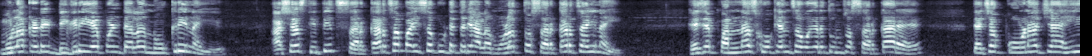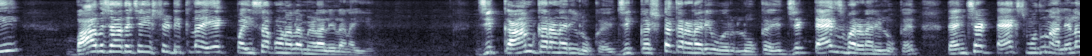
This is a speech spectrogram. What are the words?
मुलाकडे डिग्री आहे पण त्याला नोकरी नाही आहे अशा स्थितीत सरकारचा पैसा कुठेतरी आला. मुळात तो सरकारचाही नाही. हे जे पन्नास खोक्यांचं वगैरे तुमचं सरकार आहे त्याच्या कोणाच्याही बाबजादेच्या इस्टेटीतला एक पैसा कोणाला मिळालेला नाही आहे जी काम करणारी लोक आहेत जी कष्ट करणारी लोक आहेत जे टॅक्स भरणारी लोक आहेत त्यांच्या टॅक्समधून आलेला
